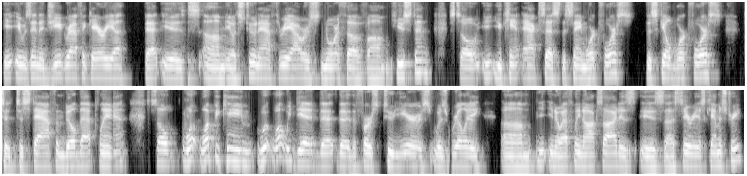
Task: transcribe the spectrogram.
It, it was in a geographic area that is, um, you know, it's two and a half, three hours north of um, Houston. So you, you can't access the same workforce, the skilled workforce to to staff and build that plant. So what what became what, what we did the, the the first two years was really um, you know ethylene oxide is is uh, serious chemistry,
